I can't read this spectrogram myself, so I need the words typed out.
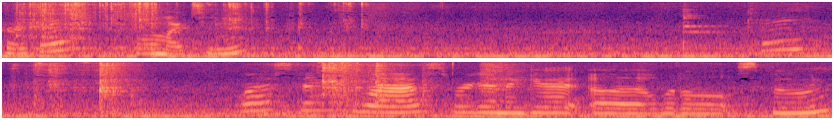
Perfect. Martini. Okay. Last things last, we're going to get a little spoon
